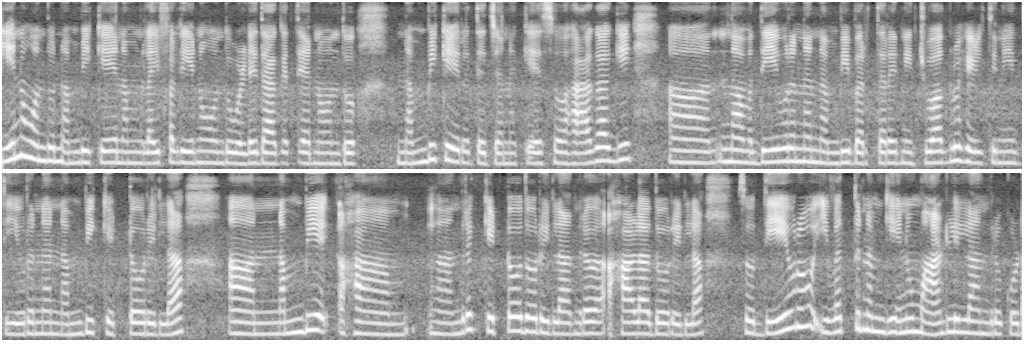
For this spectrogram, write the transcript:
ಏನೋ ಒಂದು ನಂಬಿಕೆ ನಮ್ಮ ಲೈಫಲ್ಲಿ ಏನೋ ಒಂದು ಒಳ್ಳೆಯದಾಗತ್ತೆ ಅನ್ನೋ ಒಂದು ನಂಬಿಕೆ ಇರುತ್ತೆ ಜನಕ್ಕೆ. ಸೊ, ಹಾಗಾಗಿ ನಾವು ದೇವರನ್ನ ನಂಬಿ ಬರ್ತಾರೆ. ನಿಜವಾಗ್ಲೂ ಹೇಳ್ತೀನಿ, ದೇವರನ್ನ ನಂಬಿ ಕೆಟ್ಟೋರಿಲ್ಲ. ನಂಬಿ ಅಂದರೆ ಕೆಟ್ಟೋದವ್ರಿಲ್ಲ ಅಂದರೆ ಹಾಳಾದೋರಿಲ್ಲ. ಸೊ, ದೇವರು ಇವತ್ತು ನಮಗೇನು ಮಾಡಲಿಲ್ಲ ಅಂದರೂ ಕೂಡ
